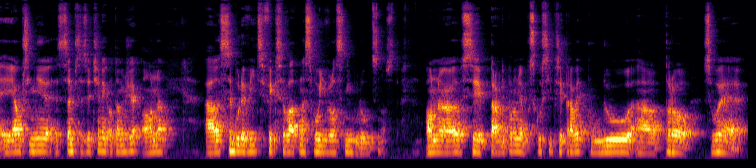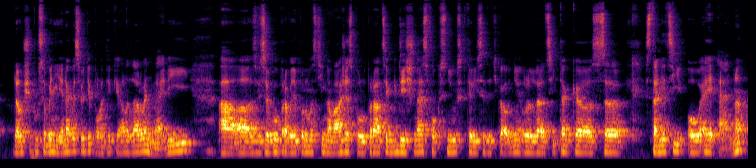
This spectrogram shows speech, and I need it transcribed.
já upřímně jsem přesvědčený o tom, že on se bude víc fixovat na svoji vlastní budoucnost. On eh, si pravděpodobně zkusí připravit půdu eh, pro svoje další působení jinak ve světě politiky, ale zároveň médií a s vysokou pravděpodobností naváže spolupráci, když ne s Fox News, který se teďka od něj odvrací, tak eh, s stanicí OAN,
